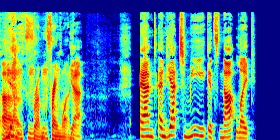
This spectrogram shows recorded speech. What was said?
uh, Yeah. from frame one. Yeah. And and yet to me it's not like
